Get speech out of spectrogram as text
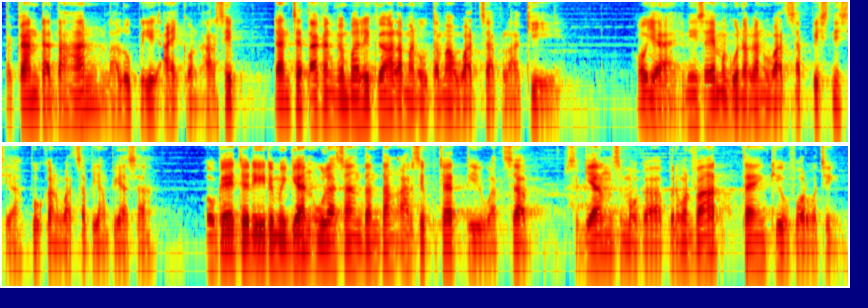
tekan dan tahan, lalu pilih ikon arsip, dan chat akan kembali ke halaman utama WhatsApp lagi. Oh ya, ini saya menggunakan WhatsApp bisnis ya, bukan WhatsApp yang biasa. Oke, jadi demikian ulasan tentang arsip chat di WhatsApp. Sekian, semoga bermanfaat. Thank you for watching.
